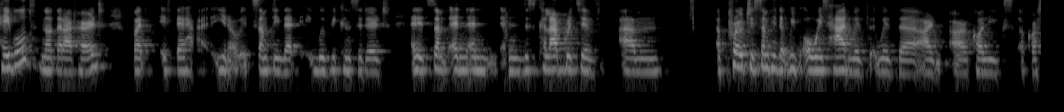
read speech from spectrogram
tabled, not that I've heard. But if there, you know, it's something that would be considered, and it's some, and and and this collaborative um, approach is something that we've always had with with uh, our our colleagues across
